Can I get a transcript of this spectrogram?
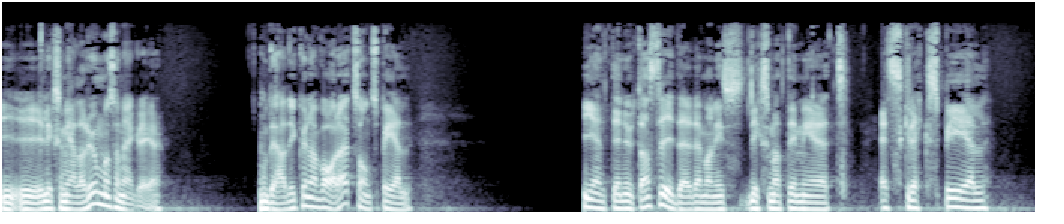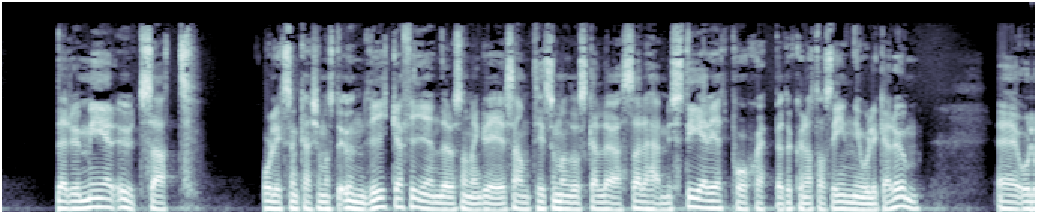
i, i, liksom i alla rum och sådana här grejer. Och det hade ju kunnat vara ett sånt spel egentligen utan strider där man är, liksom att det är mer ett, ett skräckspel där du är mer utsatt och liksom kanske måste undvika fiender och sådana grejer samtidigt som man då ska lösa det här mysteriet på skeppet och kunna ta sig in i olika rum. Eh, och,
